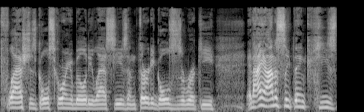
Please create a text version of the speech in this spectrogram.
flashed his goal scoring ability last season, 30 goals as a rookie. And I honestly think he's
